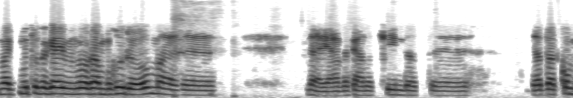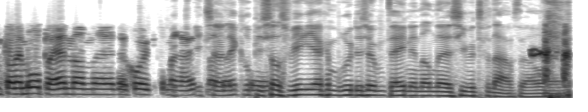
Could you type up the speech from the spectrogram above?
maar ik moet er nog even voor gaan broeden hoor. Maar nou ja, we gaan het zien. Dat, dat, dat komt alleen maar op hè. En dan, eh, dan gooi ik het er maar uit. Ik Maar zou dat, lekker op je eh, Sansweria gaan broeden zo meteen en dan eh, zien we het vanavond wel. eh.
